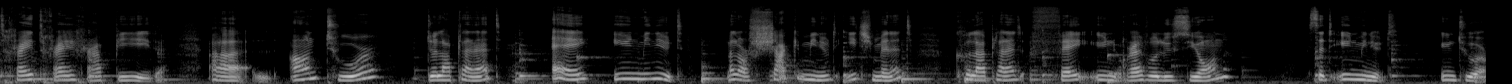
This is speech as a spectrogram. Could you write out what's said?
très très rapide. Euh, un tour de la planète est une minute. Alors chaque minute, each minute, que la planète fait une révolution, c'est une minute, une tour.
